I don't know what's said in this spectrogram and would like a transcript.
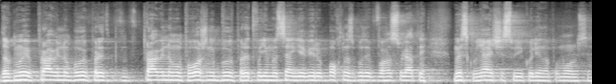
даб ми правильно були перед в правильному положенні були перед Твоїм лицем. Я вірю, Бог нас буде благословляти. Ми склоняючи свої коліна, помолимося.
